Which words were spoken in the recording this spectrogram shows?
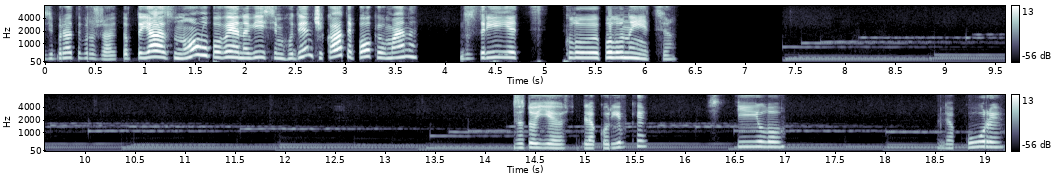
зібрати врожай. Тобто я знову повинна 8 годин чекати, поки в мене дозріє полуниця. Зато є для корівки стіло, для кури.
